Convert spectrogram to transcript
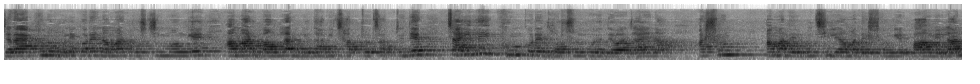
যারা এখনও মনে করেন আমার পশ্চিমবঙ্গে আমার বাংলার মেধাবী ছাত্রছাত্রীদের চাইলেই খুন করে, ধর্ষণ করে দেওয়া যায় না। আসুন আমাদের মিছিলে আমাদের সঙ্গে পা মেলান।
